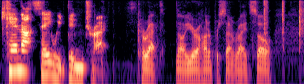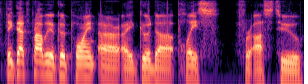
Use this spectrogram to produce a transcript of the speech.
cannot say we didn't try. Correct. No, you're 100 percent right. So I think that's probably a good point, or a good uh, place for us to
